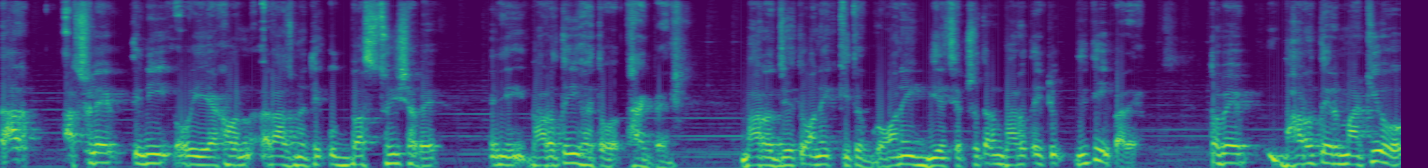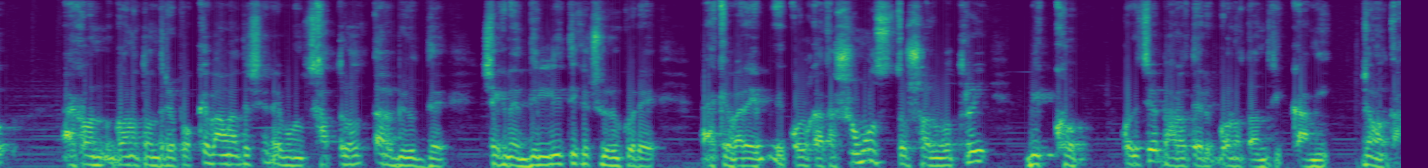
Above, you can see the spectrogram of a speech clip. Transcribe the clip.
তার আসলে তিনি ওই এখন রাজনৈতিক উদ্বাস্তু হিসাবে তিনি ভারতেই হয়তো থাকবেন। ভারত যেহেতু অনেক কৃতজ্ঞ, অনেক দিয়েছে সুতরাং ভারত একটু দিতেই পারে। তবে ভারতের মাটিও এখন গণতন্ত্রের পক্ষে বাংলাদেশের এবং ছাত্র হত্যার বিরুদ্ধে সেখানে দিল্লি থেকে শুরু করে একেবারে কলকাতা সমস্ত সর্বত্রই বিক্ষোভ করেছে ভারতের গণতান্ত্রিক কামী জনতা।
